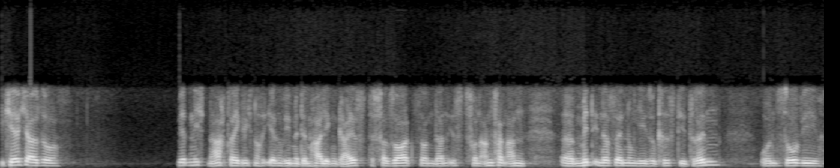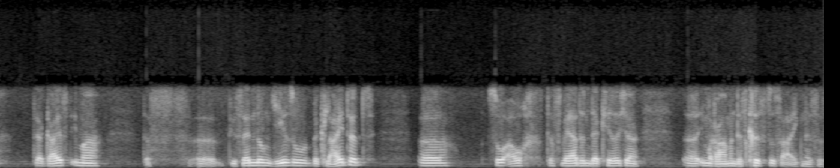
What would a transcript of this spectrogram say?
Die Kirche also wird nicht nachträglich noch irgendwie mit dem Heiligen Geist versorgt, sondern ist von Anfang an äh, mit in der Sendung Jesu Christi drin. Und so wie der Geist immer das, äh, die Sendung Jesu begleitet, äh, so auch das Werden der Kirche äh, im Rahmen des Christusereignisses.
